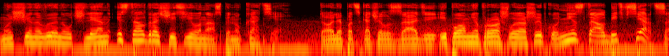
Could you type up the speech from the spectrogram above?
Мужчина вынул член и стал дрочить его на спину Кате. Толя подскочил сзади и, помня прошлую ошибку, не стал бить в сердце,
